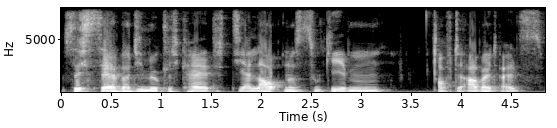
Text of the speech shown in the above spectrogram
sich selber die Möglichkeit, die Erlaubnis zu geben, auf der Arbeit als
